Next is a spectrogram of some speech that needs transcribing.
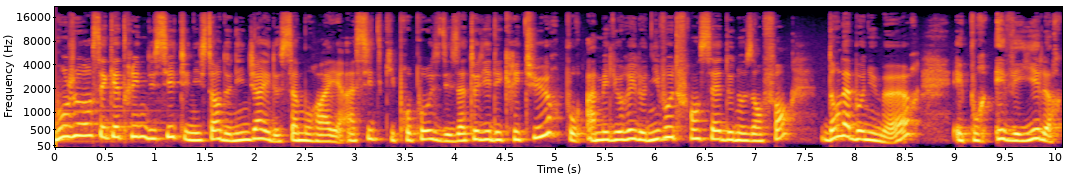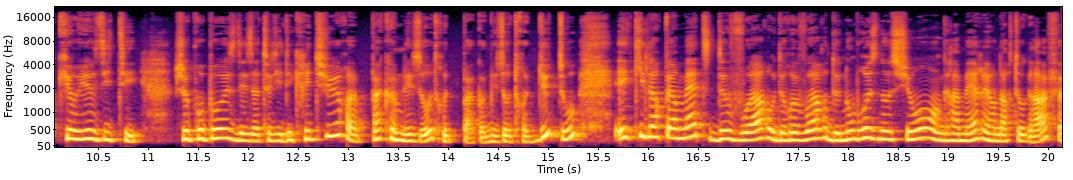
Bonjour, c'est Catherine du site Une histoire de ninja et de samouraï, un site qui propose des ateliers d'écriture pour améliorer le niveau de français de nos enfants dans la bonne humeur et pour éveiller leur curiosité. Je propose des ateliers d'écriture, pas comme les autres, pas comme les autres du tout, et qui leur permettent de voir ou de revoir de nombreuses notions en grammaire et en orthographe,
